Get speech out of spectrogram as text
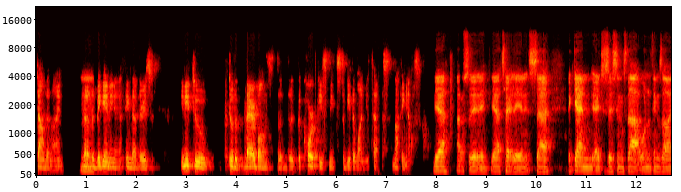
down the line. Mm. But at the mm. beginning, I think that there is you need to do the bare bones. The, the, the core piece needs to be the one you test nothing else. Yeah absolutely. Yeah totally. And it's uh again you know, just listening to that one of the things i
